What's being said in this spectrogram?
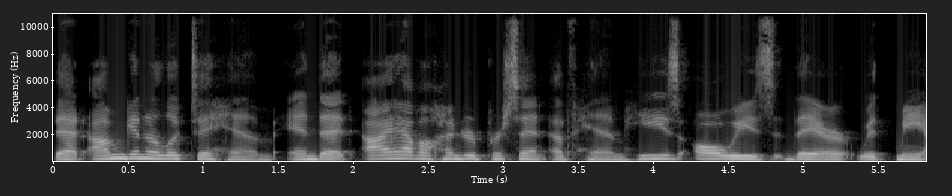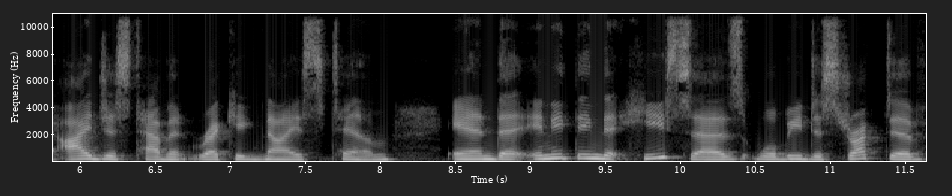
that I'm going to look to him and that I have 100% of him. He's always there with me. I just haven't recognized him. And that anything that he says will be destructive,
